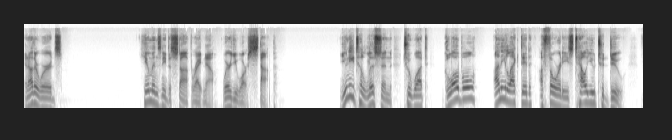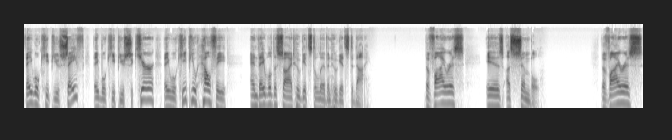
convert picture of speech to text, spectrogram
In other words, humans need to stop right now. Where you are, stop. You need to listen to what global, unelected authorities tell you to do. They will keep you safe, they will keep you secure, they will keep you healthy, and they will decide who gets to live and who gets to die. The virus is a symbol. The virus,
